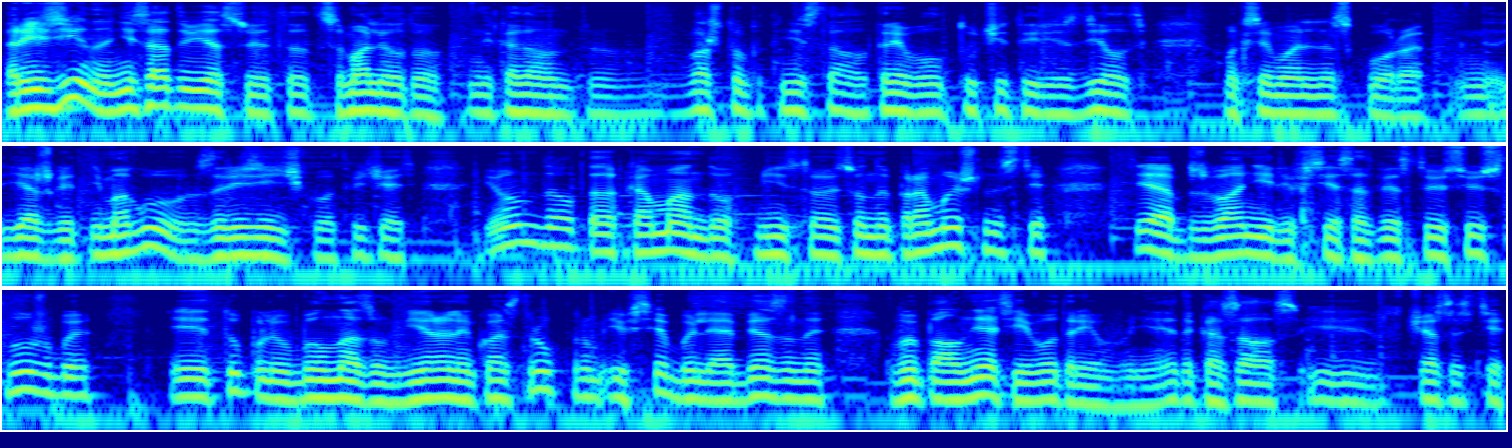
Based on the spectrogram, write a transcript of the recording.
резина не соответствует самолету, и когда он во что бы то ни стало требовал Ту-4 сделать максимально скоро. Я же, говорит, не могу за резиночку отвечать. И он дал тогда команду Министру авиационной промышленности, те обзвонили все соответствующие службы, и Туполев был назван генеральным конструктором, и все были обязаны выполнять его требования. Это касалось, и, в частности,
